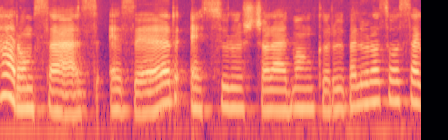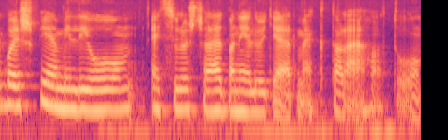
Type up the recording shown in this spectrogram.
300 ezer egyszülős család van körülbelül az országban, és félmillió egyszülős családban élő gyermek található.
